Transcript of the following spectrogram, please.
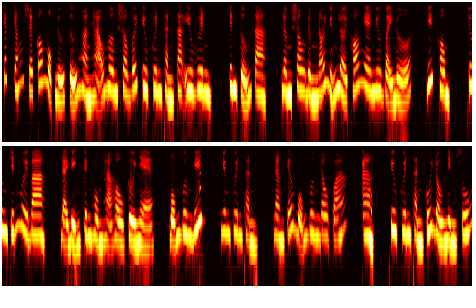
chắc chắn sẽ có một nữ tử hoàn hảo hơn so với Tiêu khuyên Thành ta yêu huynh, tin tưởng ta, lần sau đừng nói những lời khó nghe như vậy nữa, biết không, chương 93, Đại điện Kinh Hùng Hạ Hầu cười nhẹ, bổn vương biết, nhưng khuyên Thành, nàng kéo bổn vương đau quá, a Tiêu Khuynh Thành cúi đầu nhìn xuống,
